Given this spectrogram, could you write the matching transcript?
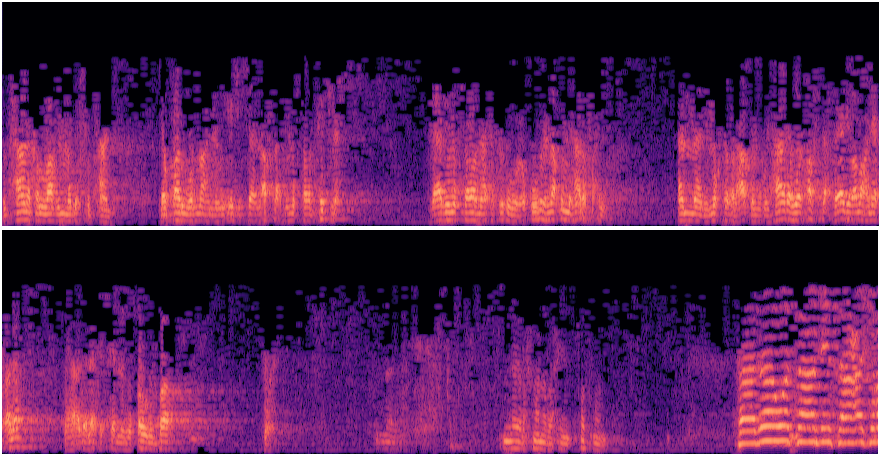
سبحانك اللهم بالسبحان. لو قالوا والله إنه الشيء الأصلح بمقتضى الحكمة لا بمقتضى ما تفرضه عقولنا لقلنا هذا صحيح. أما بمقتضى العقل نقول هذا هو الأصلح فيجب الله أن يفعله فهذا لا شك أنه قول باطل. بسم الله الرحمن الرحيم. فصل. هذا والسادس عشر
